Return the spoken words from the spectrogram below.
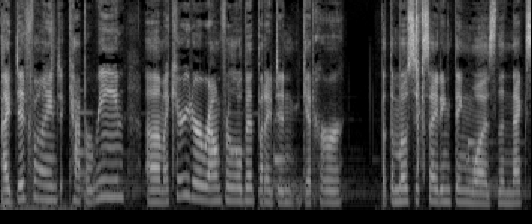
I did find Caparine. Um, I carried her around for a little bit, but I didn't get her. But the most exciting thing was the next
